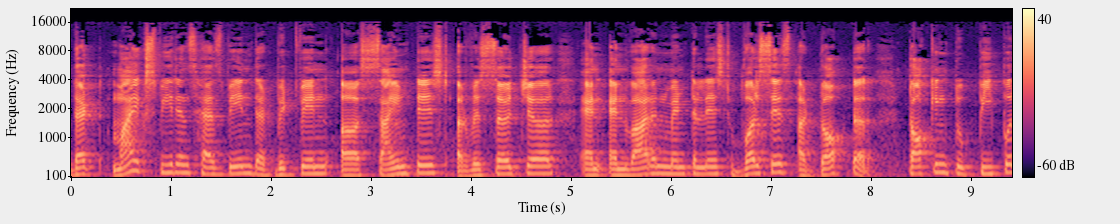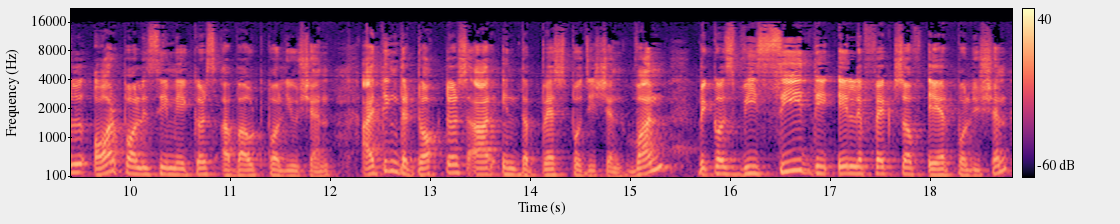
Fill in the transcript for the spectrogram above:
that my experience has been that between a scientist, a researcher, an environmentalist versus a doctor talking to people or policymakers about pollution, I think the doctors are in the best position. One, because we see the ill effects of air pollution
